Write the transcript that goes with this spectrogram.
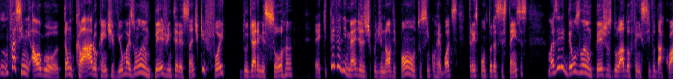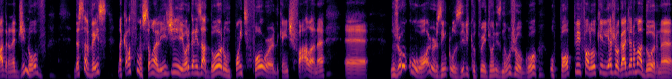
não foi assim algo tão claro que a gente viu, mas um lampejo interessante que foi do Jeremy Sohan, é, que teve ali médias tipo de 9 pontos, 5 rebotes, 3.2 assistências, mas ele deu uns lampejos do lado ofensivo da quadra, né? De novo, dessa vez naquela função ali de organizador, um point forward que a gente fala, né? É, no jogo com o Warriors, inclusive, que o Trey Jones não jogou, o Pop falou que ele ia jogar de armador, né?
